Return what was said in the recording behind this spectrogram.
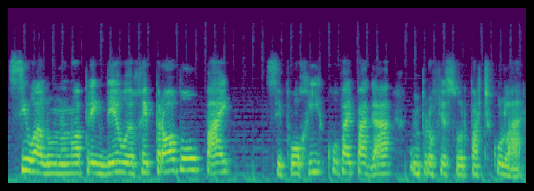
Se o aluno não aprendeu, eu reprovo ou o pai, se for rico, vai pagar um professor particular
